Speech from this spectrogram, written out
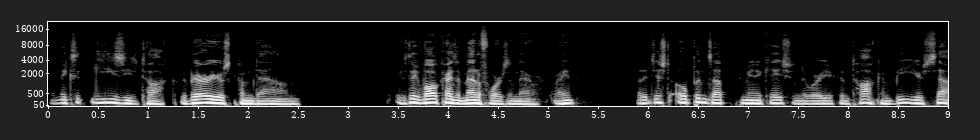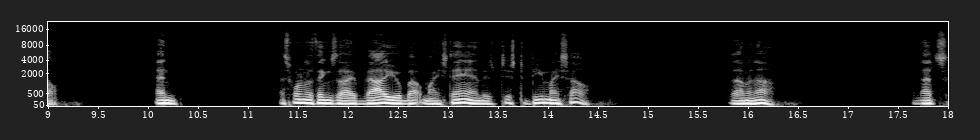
It makes it easy to talk. The barriers come down. You think of all kinds of metaphors in there, right? But it just opens up communication to where you can talk and be yourself. And that's one of the things that I value about my stand is just to be myself. That I'm enough. And that's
